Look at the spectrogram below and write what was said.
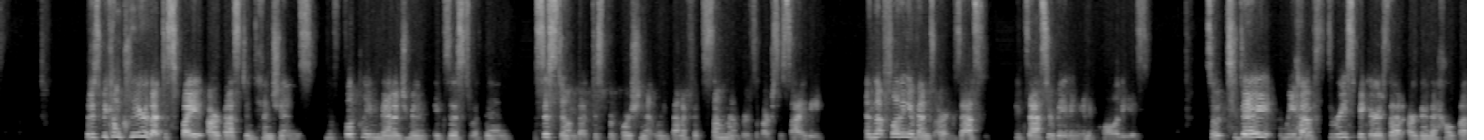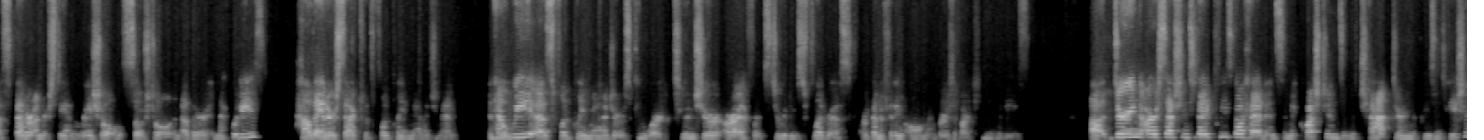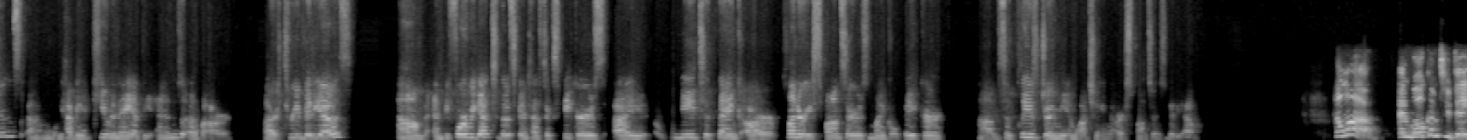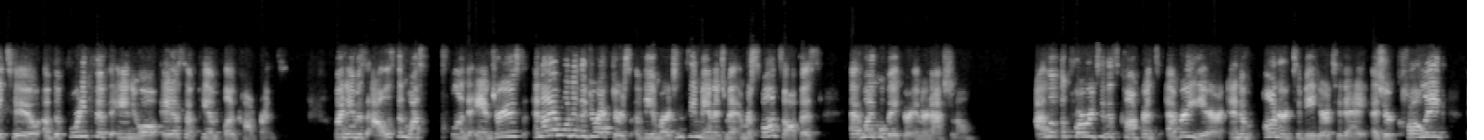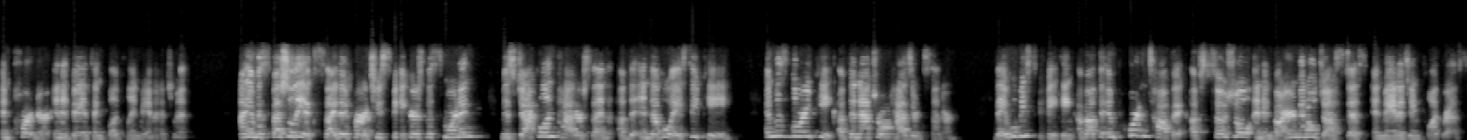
But it's become clear that despite our best intentions, the floodplain management exists within a system that disproportionately benefits some members of our society and that flooding events are exacerbating inequalities. So today we have three speakers that are going to help us better understand racial, social, and other inequities, how they intersect with floodplain management, and how we as floodplain managers can work to ensure our efforts to reduce flood risk are benefiting all members of our communities. Uh, during our session today, please go ahead and submit questions in the chat during the presentations. Um, we'll be having a Q&A at the end of our our three videos. Um, and before we get to those fantastic speakers, I need to thank our plenary sponsors, Michael Baker. Um, so please join me in watching our sponsors video. Hello, and welcome to day two of the 45th annual ASFPM Flood Conference. My name is Allison Westland Andrews, and I am one of the directors of the Emergency Management and Response Office at Michael Baker International. I look forward to this conference every year and am honored to be here today as your colleague and partner in advancing floodplain management. I am especially excited for our two speakers this morning, Ms. Jacqueline Patterson of the NAACP and Ms. Lori Peek of the Natural Hazards Center. They will be speaking about the important topic of social and environmental justice in managing flood risk.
